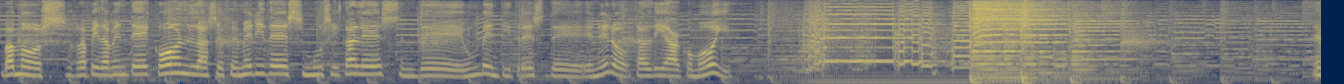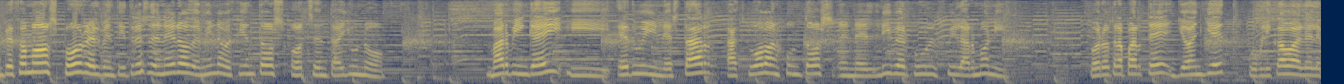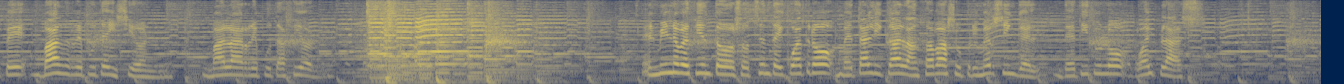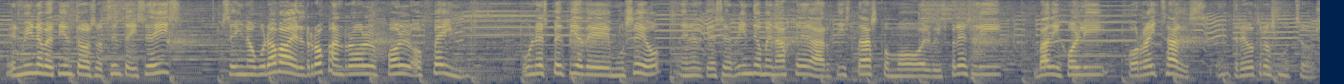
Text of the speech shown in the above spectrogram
vamos rápidamente con las efemérides musicales de un 23 de enero, tal día como hoy. Empezamos por el 23 de enero de 1981. Marvin Gaye y Edwin Starr actuaban juntos en el Liverpool Philharmonic. Por otra parte, Joan Jett publicaba el LP Bad Reputation, mala reputación. En 1984, Metallica lanzaba su primer single, de título White Plus. En 1986, se inauguraba el Rock and Roll Hall of Fame, una especie de museo en el que se rinde homenaje a artistas como Elvis Presley, Buddy Holly o Ray Charles, entre otros muchos.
